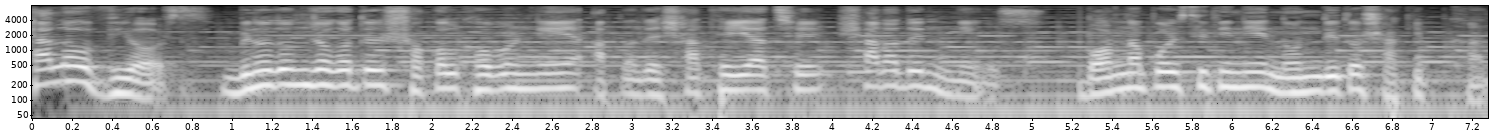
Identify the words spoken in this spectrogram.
হ্যালো ভিউয়ার্স বিনোদন জগতের সকল খবর নিয়ে আপনাদের সাথেই আছে সারাদিন নিউজ বন্যা পরিস্থিতি নিয়ে নন্দিত শাকিব খান।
